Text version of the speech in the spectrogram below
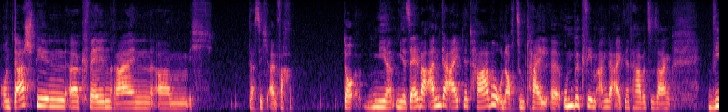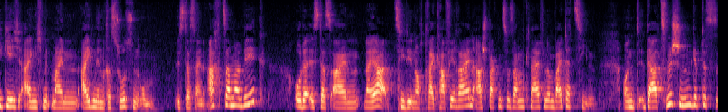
Und da spielen äh, Quellen rein, ähm, ich, dass ich einfach mir, mir selber angeeignet habe und auch zum Teil äh, unbequem angeeignet habe, zu sagen, wie gehe ich eigentlich mit meinen eigenen Ressourcen um? Ist das ein achtsamer Weg? Oder ist das ein, naja, zieh dir noch drei Kaffee rein, Arschbacken zusammenkneifen und weiterziehen? Und dazwischen gibt es,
